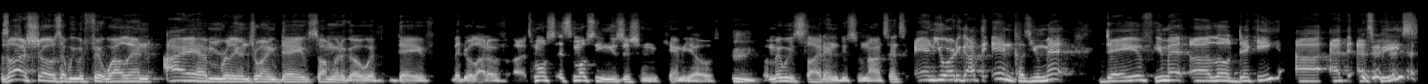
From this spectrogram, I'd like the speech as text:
there's a lot of shows that we would fit well in. I am really enjoying Dave, so I'm going to go with Dave. They do a lot of uh, it's most it's mostly musician cameos, Mm. but maybe we slide in and do some nonsense. And you already got the end because you met Dave, you met uh, little Dicky uh, at the SBs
